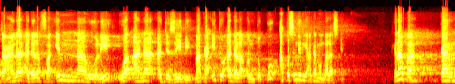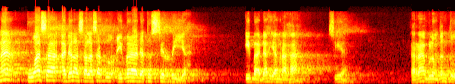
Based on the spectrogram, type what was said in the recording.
Ta'ala adalah fa innahu li wa ana ajzibi maka itu adalah untukku aku sendiri yang akan membalasnya kenapa? karena puasa adalah salah satu ibadatus sirriyah. Ibadah yang rahasia. Karena belum tentu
